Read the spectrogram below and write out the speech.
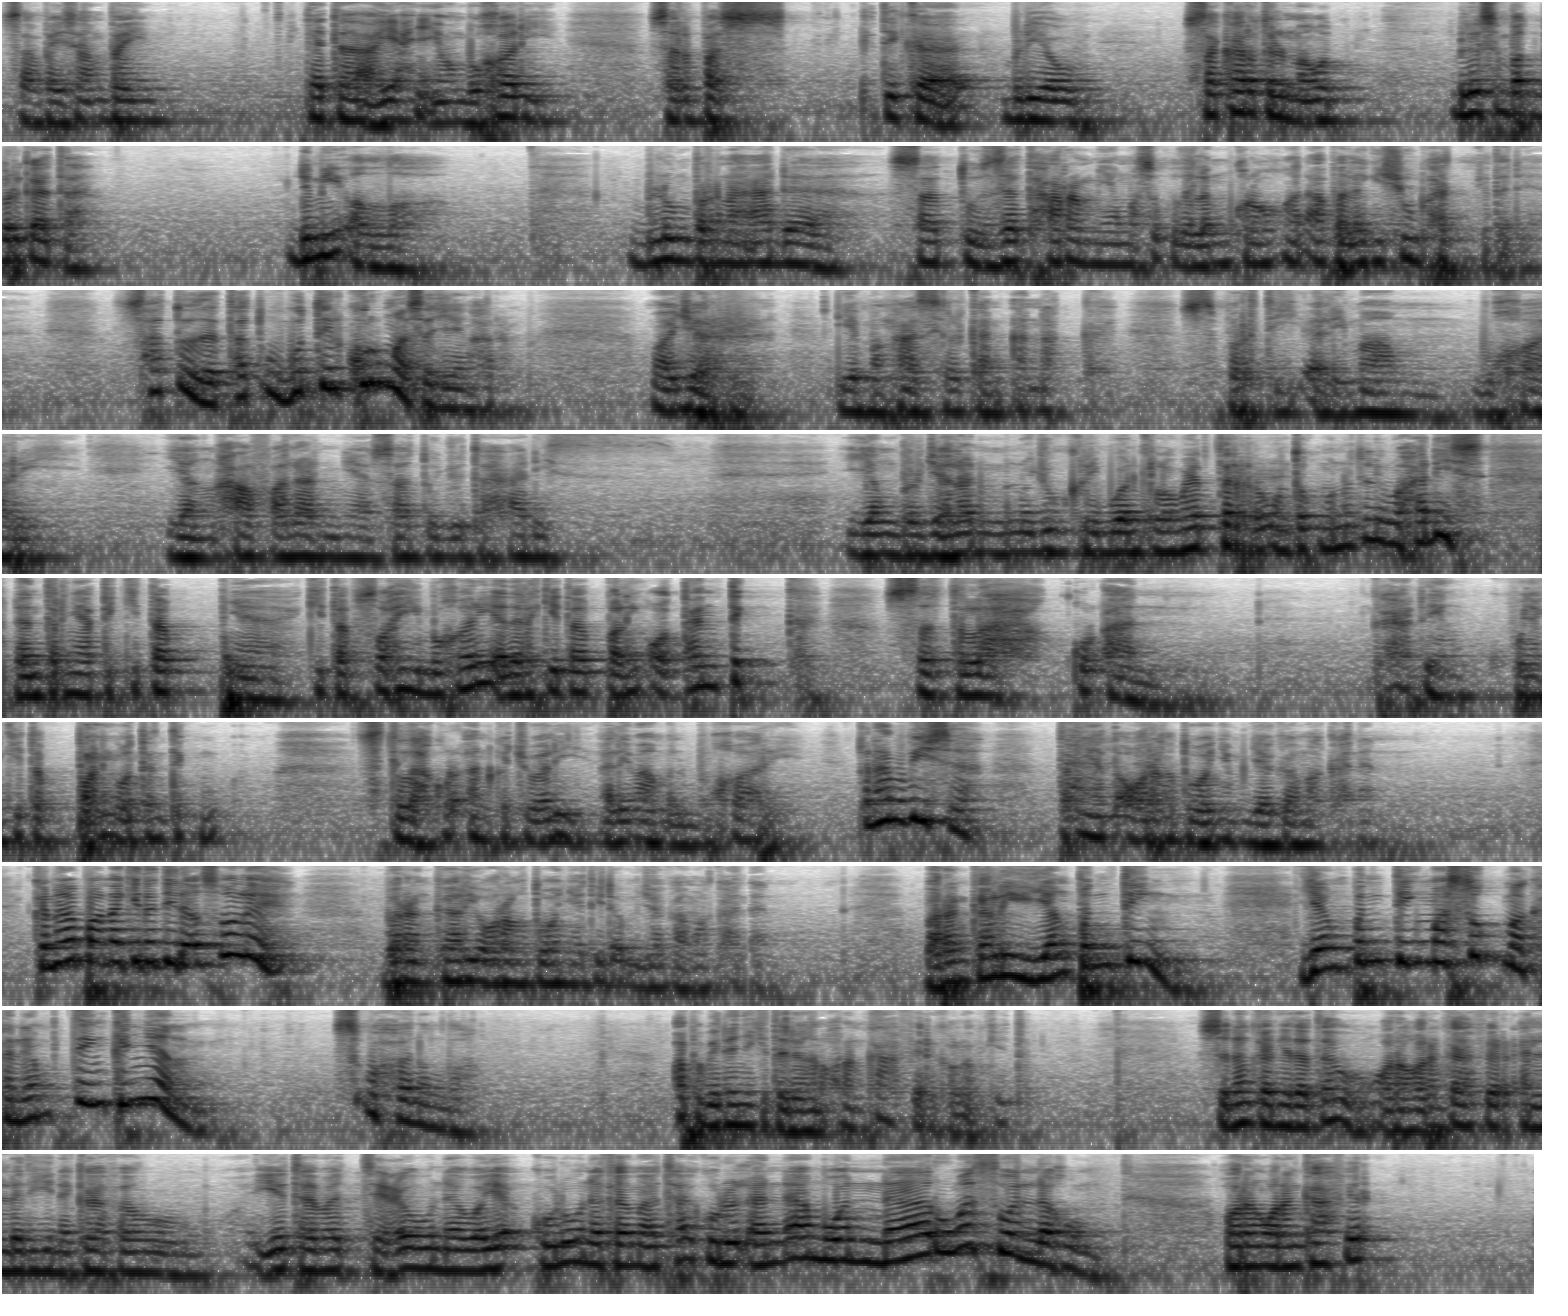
Sampai-sampai kata ayahnya Imam Bukhari selepas ketika beliau sakaratul maut beliau sempat berkata demi Allah belum pernah ada satu zat haram yang masuk ke dalam kerongkongan apalagi syubhat kata dia. Satu zat satu butir kurma saja yang haram. Wajar dia menghasilkan anak seperti al-imam Bukhari yang hafalannya satu juta hadis yang berjalan menuju ribuan kilometer untuk menuntut ilmu hadis dan ternyata kitabnya kitab Sahih Bukhari adalah kitab paling otentik setelah Quran gak ada yang punya kitab paling otentik setelah Quran kecuali Al-Imam Al-Bukhari. Kenapa bisa? Ternyata orang tuanya menjaga makanan. Kenapa anak kita tidak soleh? Barangkali orang tuanya tidak menjaga makanan. Barangkali yang penting, yang penting masuk makan, yang penting kenyang. Subhanallah. Apa bedanya kita dengan orang kafir kalau begitu? Sedangkan kita tahu orang-orang kafir alladzina kafaru yatamatta'una wa ya'kuluna kama ta'kulul an'am wan naru mathwal lahum. Orang-orang kafir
